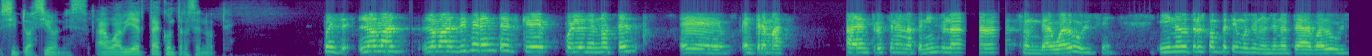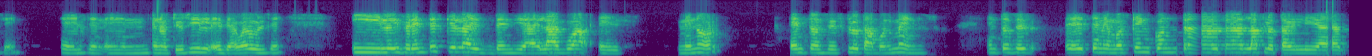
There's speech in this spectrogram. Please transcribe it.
situaciones, agua abierta contra cenote? Pues lo más, lo más diferente es que pues los cenotes, eh, entre más adentro estén en la península, son de agua dulce. Y nosotros competimos en un cenote de agua dulce el, en Cenotiusil es de agua dulce, y lo diferente es que la densidad del agua es menor, entonces flotamos menos. Entonces eh, tenemos que encontrar la flotabilidad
